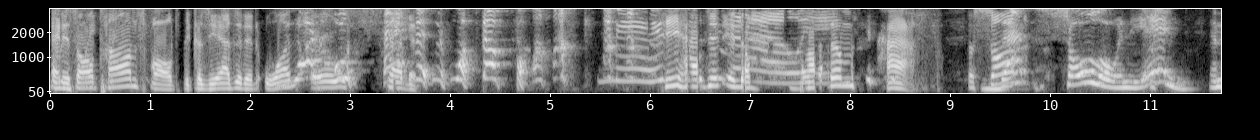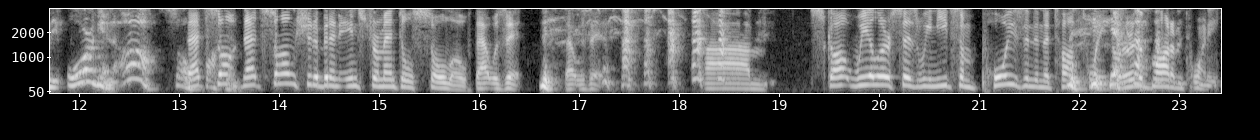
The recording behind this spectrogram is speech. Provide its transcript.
And it's all Tom's fault because he has it at 107. 107. What the fuck? He has it in the bottom half. The song That solo in the end and the organ. Oh, so that fucking- song that song should have been an instrumental solo. That was it. That was it. um, Scott Wheeler says we need some poison in the top 20. No, they're the bottom 20.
